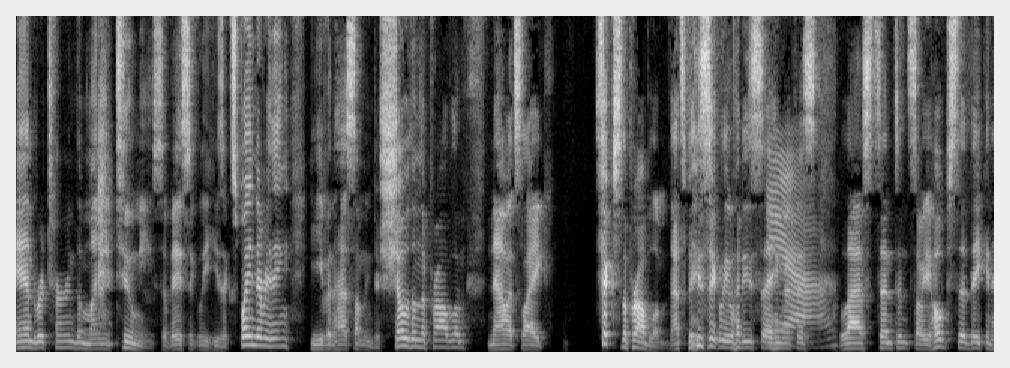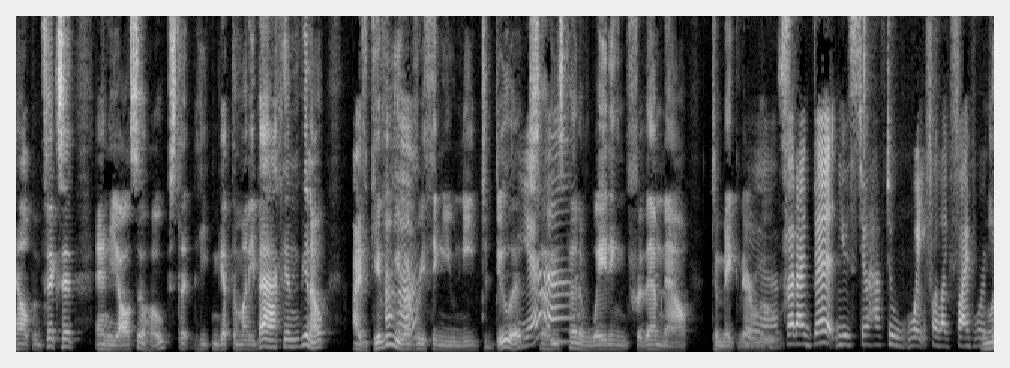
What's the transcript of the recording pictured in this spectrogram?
and return the money to me. So basically, he's explained everything. He even has something to show them the problem. Now it's like, fix the problem. That's basically what he's saying with this last sentence. So he hopes that they can help him fix it. And he also hopes that he can get the money back. And, you know, I've given you Uh-huh. everything you need to do it. So he's kind of waiting for them now to make their Yeah, move. But I bet you still have to wait for like five working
